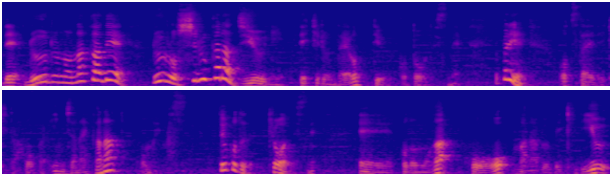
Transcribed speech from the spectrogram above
でルールの中でルールを知るから自由にできるんだよっていうことをですねやっぱりお伝えできた方がいいんじゃないかなと思います。ということで今日はですねえー、子供が法を学ぶべき理由、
